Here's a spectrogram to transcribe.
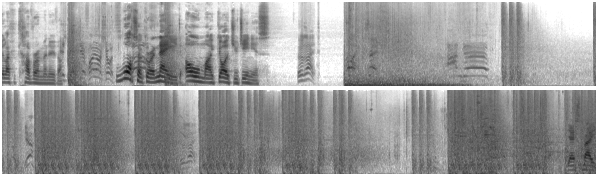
Do like a cover and maneuver. Ich gebe dir Feuerschutz! What a grenade! Oh my god, you genius. Bereit! Und schieß! Angriff! Ja! Bereit! Yes, mate.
